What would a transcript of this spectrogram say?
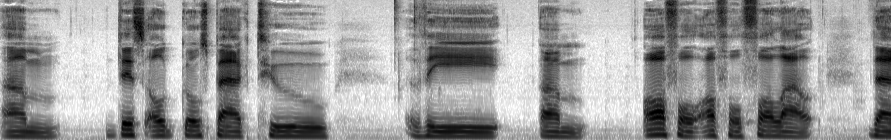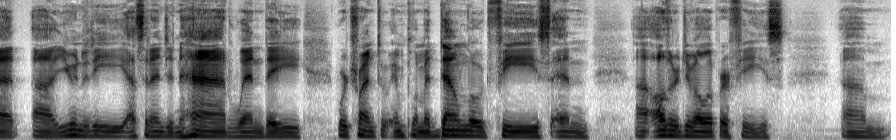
Um, this all goes back to the um, awful, awful fallout that uh, Unity as an engine had when they were trying to implement download fees and uh, other developer fees um,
